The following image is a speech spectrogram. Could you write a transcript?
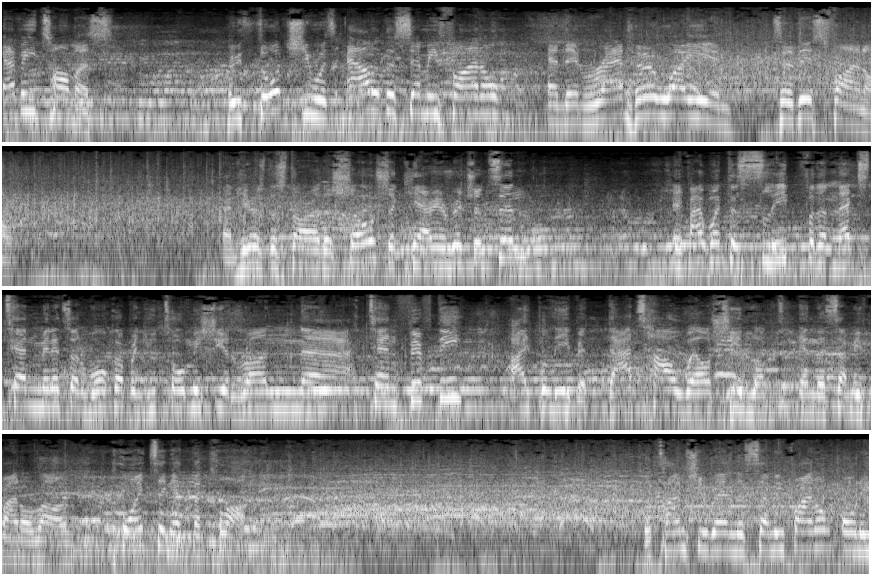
Gabby Thomas, who thought she was out of the semi-final and then ran her way in to this final. And here's the star of the show, Sha'Carri Richardson. If I went to sleep for the next 10 minutes and woke up and you told me she had run uh, 10.50, I'd believe it. That's how well she looked in the semifinal round, pointing at the clock. The time she ran the semifinal, only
